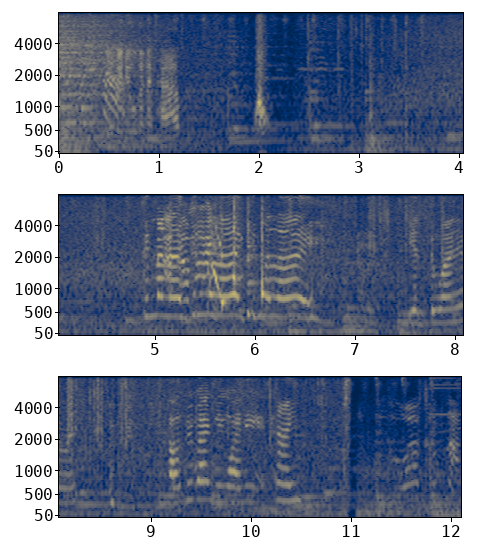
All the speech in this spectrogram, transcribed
ขึ้นไปเดี๋ยวค่ะไปดูกันนะครับ ขึ้นมาเลยขึ้นมาเลยขึ้นมาเลย เปลี่ยนตัวใช่ไหมเอาพี่แป้งทิ้งไว้นี่ใช่คือว่าข้างหลัง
